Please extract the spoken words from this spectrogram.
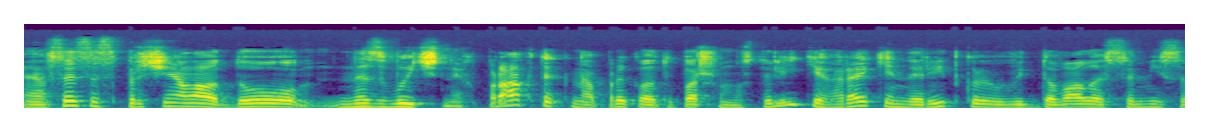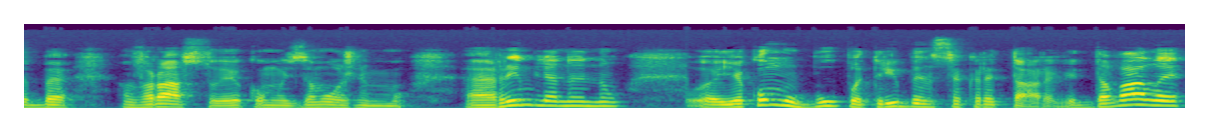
Е, все це спричиняло до незвичних практик. Наприклад, у першому столітті греки нерідко віддавали самі себе в рабство якомусь заможному римлянину, якому був потрібен секретар. Віддавали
